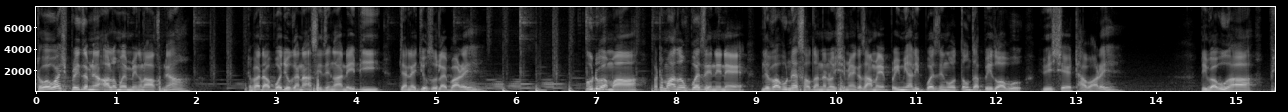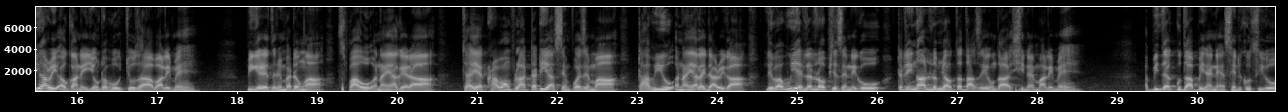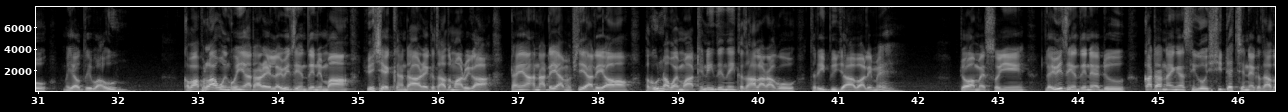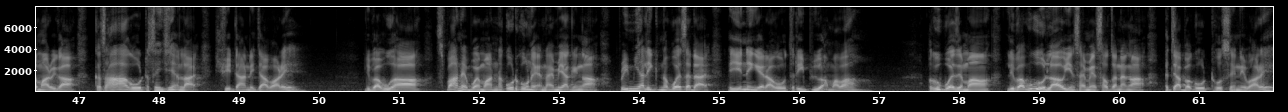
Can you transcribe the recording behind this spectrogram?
ဒဝက်ဝက်ပြည်သူများအားလုံးပဲမင်္ဂလာခင်ဗျာတပတ်တာပွဲကြိုကဏ္ဍအစီအစဉ်ကနေပြီးပြန်လည်ကြိုဆိုလိုက်ပါရစေအခုတစ်ပတ်မှာပထမဆုံးပွဲစဉ်အနေနဲ့လီဗာပူးနဲ့ဆောက်တန်တန်တို့ရှင်မြန်ကစားမဲ့ပရီးမီးယားလိပွဲစဉ်ကိုသုံးသပ်ပေးသွားဖို့ရွေးချယ်ထားပါတယ်လီဗာပူးဟာဖီယာရီအောက်ကနေရုံထွက်ဖို့ကြိုးစားရပါလိမ့်မယ်ပြီးခဲ့တဲ့သတင်းပတ်တုန်းကစပါကိုအနိုင်ရခဲ့တာဂျာရဲ့ခရာဘောင်ဖလာတတိယဆင်ပွဲစဉ်မှာဒါဘီယိုအနိုင်ရလိုက်တာတွေကလီဗာပူးရဲ့လက်လောဖြစ်စဉ်တွေကိုတတင်ကလွတ်မြောက်တက်တာစေုံသာရှိနိုင်ပါလိမ့်မယ်။ အပိသက်ကုသပေးနိုင်တဲ့အဆင့်တစ်ခုစီကိုမရောက်သေးပါဘူး။ကမ္ဘာဖလားဝင်ခွင့်ရထားတဲ့လက်ရွေးစင်အသင်းတွေမှာရွေးချယ်ခံထားရတဲ့ကစားသမားတွေကဒဏ်ရာအနာတရမဖြစ်ရလေအောင်အခုနောက်ပိုင်းမှာထင်းထင်းထင်းထင်းကစားလာတာကိုသတိပြုကြရပါလိမ့်မယ်။ပြောရမယ်ဆိုရင်လက်ရွေးစင်အသင်းနဲ့အတူကာတာနိုင်ငံစီကိုရှီတက်ချင်တဲ့ကစားသမားတွေကကစားအားကိုတဆင့်ချင်းအလိုက်ရွှေ့တာနေကြပါတယ်။လီဗာပူးဟာစပါးနယ်ပွဲမှာ2ဂိုးတကုန်းနဲ့အနိုင်မရခင်ကပရီးမီးယားလိနှစ်ပွဲဆက်တိုက်အရေးနိုင်ခဲ့တာကိုသတိပြုရမှာပါ အခုပွဲစဉ်မှာလီဗာပူးကိုလာအောင်ရင်ဆိုင်မဲ့ဆောက်တန်တန်ကအကြပ်ဘက်ကိုထိုးဆင်းနေပါတယ်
